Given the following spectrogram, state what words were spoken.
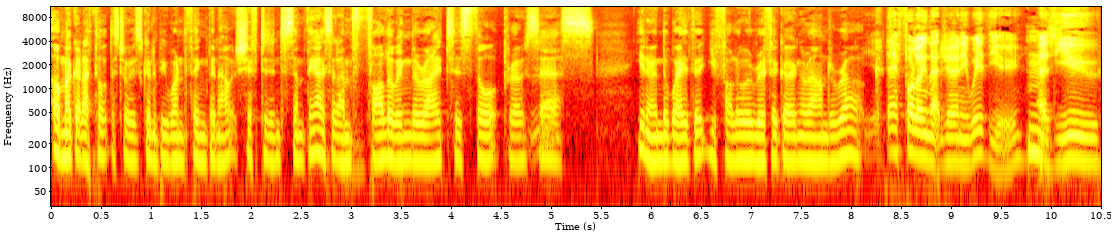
Oh my god! I thought the story was going to be one thing, but now it's shifted into something else. And I'm following the writer's thought process, you know, in the way that you follow a river going around a rock. They're following that journey with you Mm. as you.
